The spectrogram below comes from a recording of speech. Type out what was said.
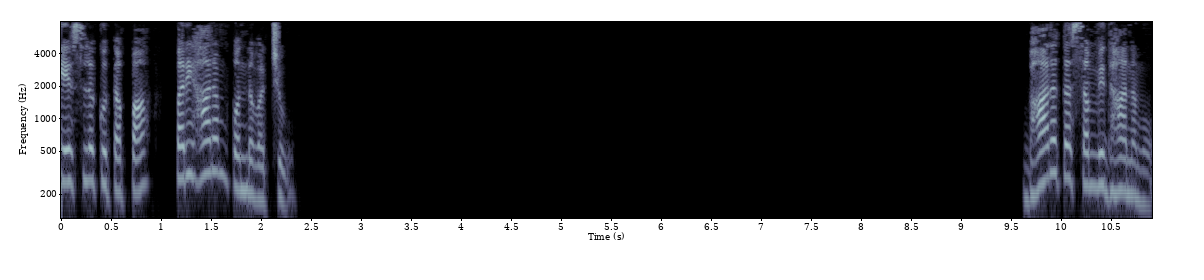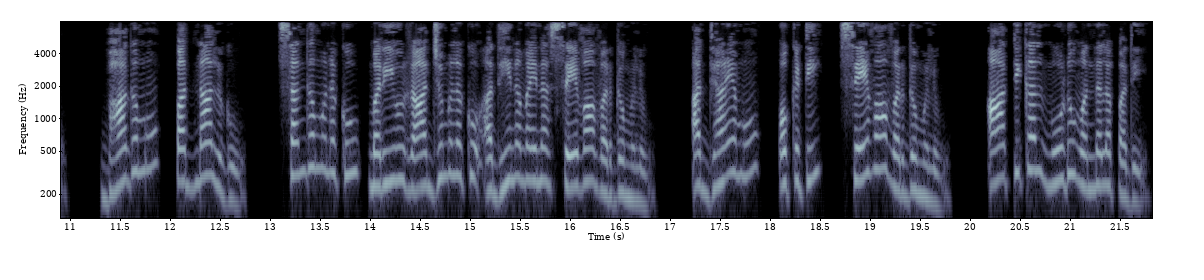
కేసులకు తప్ప పరిహారం పొందవచ్చు. భారత సంవిధానము. భాగము పద్నాలుగు. సంఘమునకు మరియు రాజ్యములకు అధీనమైన సేవా వర్గములు అధ్యాయము ఒకటి. సేవా వర్గములు ఆర్టికల్ మూడు వందల పది.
